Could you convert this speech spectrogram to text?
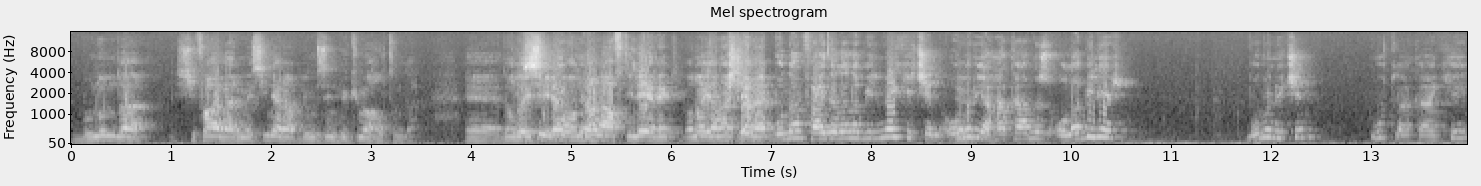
bunun da şifa vermesi yine Rabbimizin hükmü altında. Ee, dolayısıyla Kesinlikle. ondan af dileyerek, ona yanaşarak İşte bundan faydalanabilmek için olur Evet. ya hatamız olabilir. Bunun için mutlaka ki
